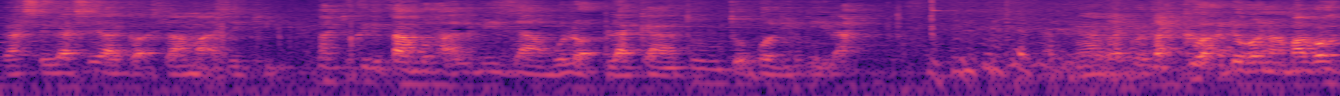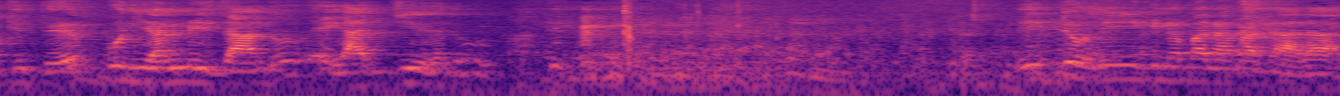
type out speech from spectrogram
rasa-rasa agak selamat sikit. Lepas tu kita tambah Al-Mizan pula belakang tu untuk politik lah. Takut-takut ada orang nak marah kita, bunyi Al-Mizan tu, eh raja tu. Hidup ni kena pandang-pandang lah.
